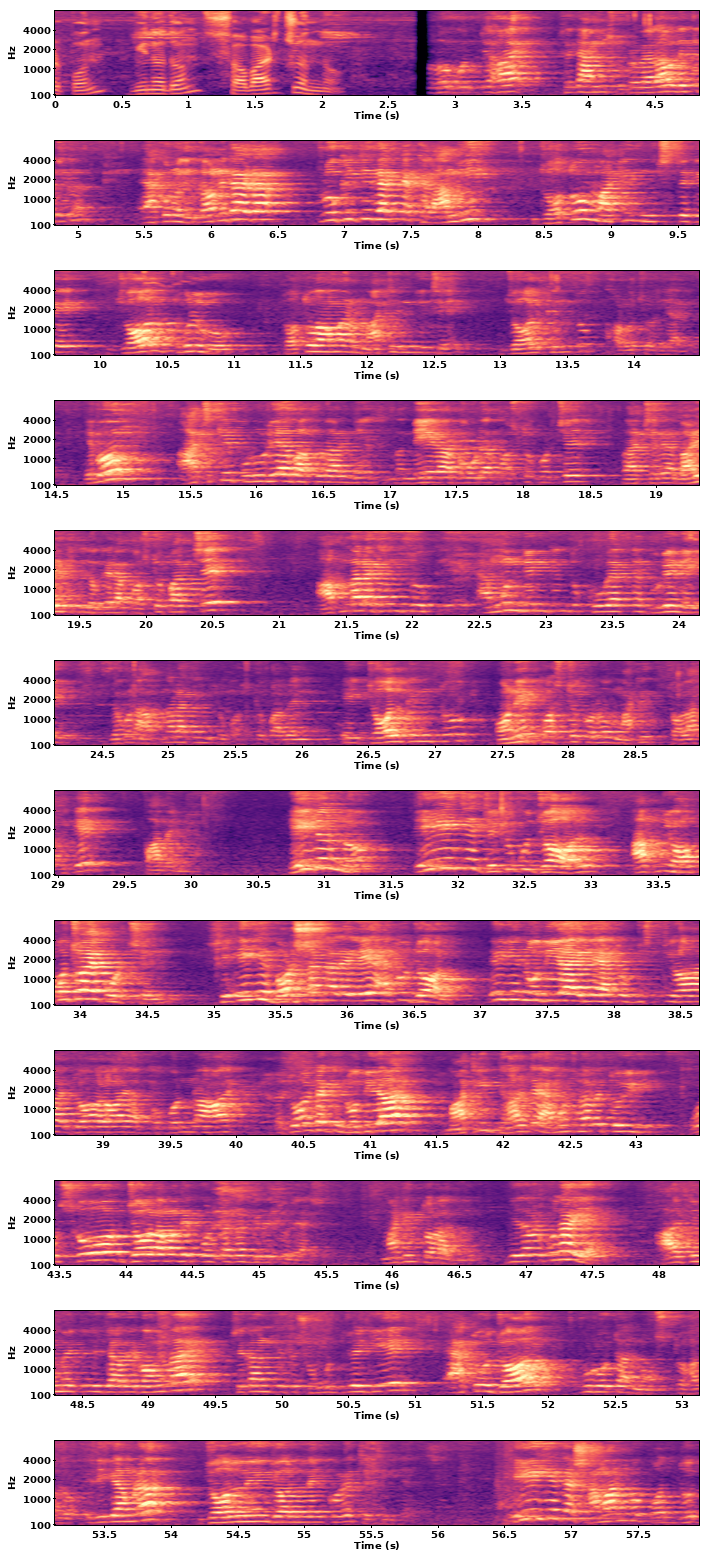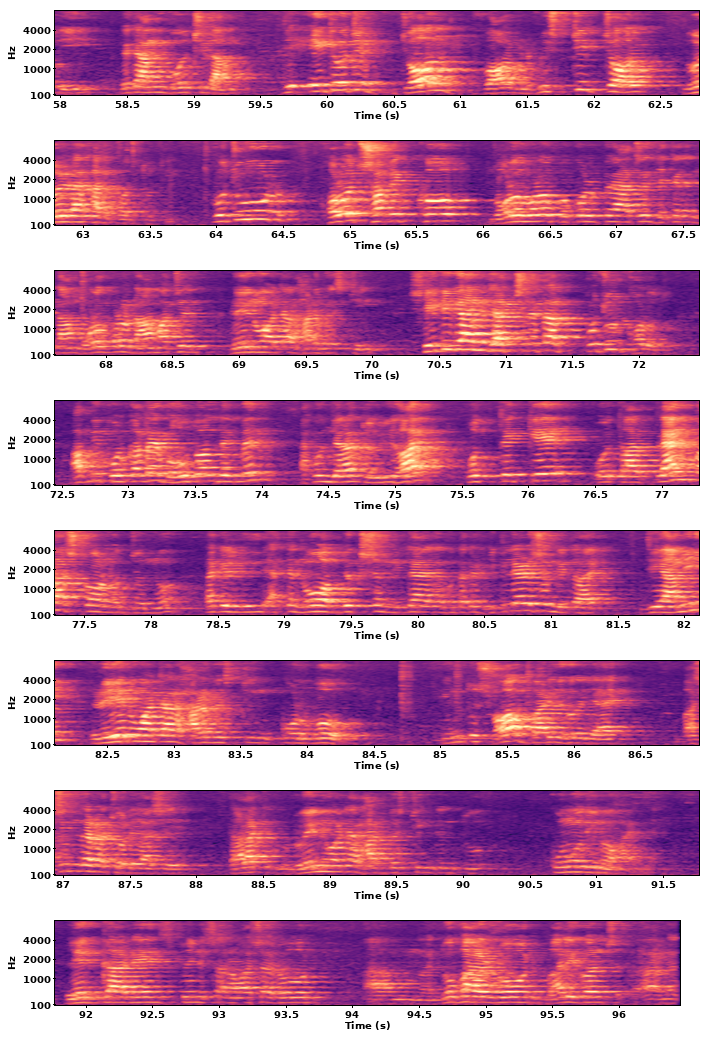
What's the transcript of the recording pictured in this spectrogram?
দর্পণ বিনোদন সবার জন্য। উপভোগ করতে হয়, সেটা আমি ছোটবেলাও দেখেছিলাম এখনও দেখি। কারণ এটা একটা প্রকৃতির একটা খেলা। আমি যত মাটির নিচ থেকে জল তুলব, তত আমার মাটির নিচে জল কিন্তু খরচ হয়ে যাবে। এবং আজকে পুরুলিয়া, বাঁকুড়ার মেয়ে- মেয়েরা, বউরা কষ্ট করছে, বা ছেলেরা বাড়ির লোকেরা কষ্ট পাচ্ছে। আপনারা কিন্তু এমন দিন কিন্তু খুব একটা দূরে নেই, যখন আপনারা কিন্তু কষ্ট পাবেন। এই জল কিন্তু অনেক কষ্ট করেও মাটির তলা থেকে পাবেন না। এই জন্য এই যে যেটুকু জল আপনি অপচয় করছেন, সে এই যে বর্ষাকালে এত জল, এই যে নদীয়ায় যে এত বৃষ্টি হয়, জল হয়, এত বন্যা হয় জলটা কি নদীয়ার মাটির ঢালটা এমনভাবে তৈরি, ওর সব জল আমাদের কলকাতার দিকে চলে আসে, মাটির তলা দিয়ে দিয়ে তারপরে কোথায় যায় আলটিমেটলি যাবে গঙ্গায়, সেখান থেকে সমুদ্রে গিয়ে এত জল পুরোটা নষ্ট হবে। এদিকে আমরা জল নেই জল নেই করে চেঁচিয়ে যাচ্ছি। এই যে একটা সামান্য পদ্ধতি, যেটা আমি বলছিলাম যে এইটা হচ্ছে জল মানে বৃষ্টির জল ধরে রাখার পদ্ধতি। প্রচুর খরচ সাপেক্ষ বড় বড় প্রকল্পে আছে যেটাকে নাম বড় বড় নাম আছে রেন ওয়াটার হারভেস্টিং সেই দিকে আমি যাচ্ছি না, তার প্রচুর খরচ। আপনি কলকাতায় বহুতল দেখবেন, এখন যারা তৈরি হয়, প্রত্যেককে ওই তার প্ল্যান পাস করানোর জন্য তাকে একটা নো অবজেকশন দিতে হয়, এবং তাকে ডিক্লারেশন দিতে হয় যে আমি রেন ওয়াটার হারভেস্টিং করব। কিন্তু সব বাড়ি হয়ে যায়, বাসিন্দারা চলে আসে তারা রেন ওয়াটার হারভেস্টিং কিন্তু কোনোদিনও হয় না lake garden prince Anwar Shah road Dover road Ballygunge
